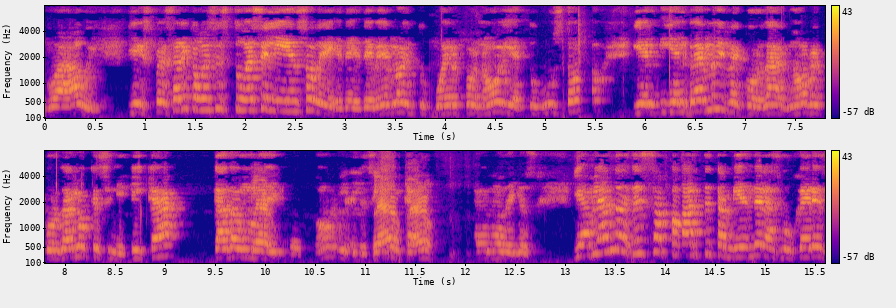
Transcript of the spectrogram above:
Wow, y, y expresar, y como dices tú, ese lienzo de, de, de verlo en tu cuerpo, ¿no? Y en tu gusto, y el, y el verlo y recordar, ¿no? Recordar lo que significa cada uno Claro. de ellos, ¿no? El- Claro, claro. Cada uno de ellos. Y hablando de esa parte también de las mujeres,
